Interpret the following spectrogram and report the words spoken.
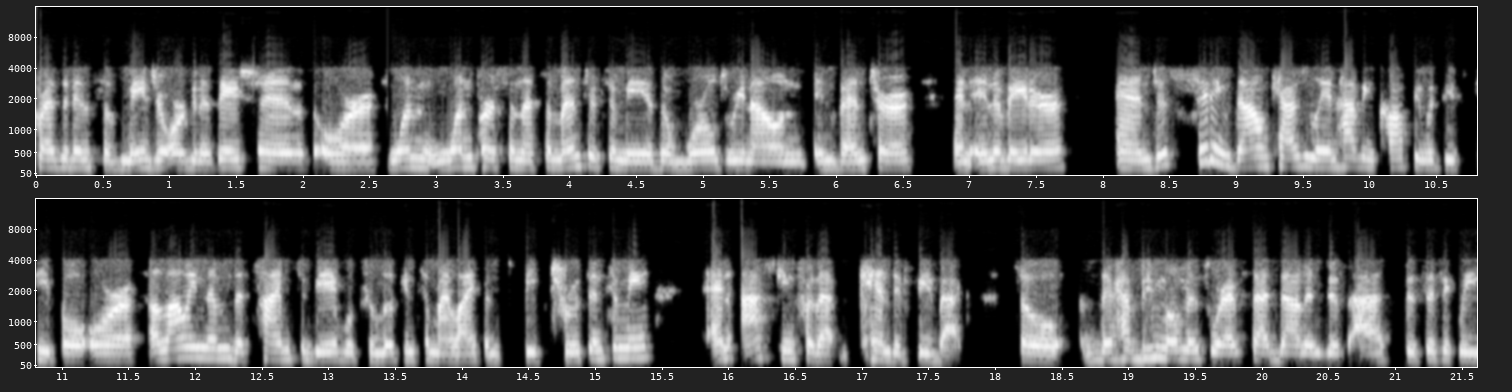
presidents of major organizations or one, one person that's a mentor to me is a world renowned inventor an innovator, and just sitting down casually and having coffee with these people or allowing them the time to be able to look into my life and speak truth into me and asking for that candid feedback. So there have been moments where I've sat down and just asked specifically,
